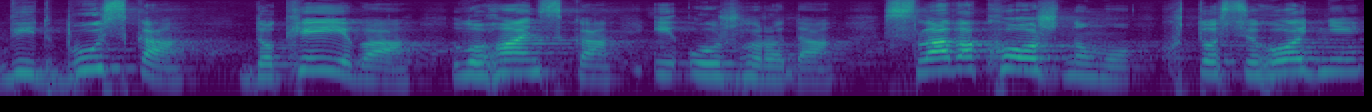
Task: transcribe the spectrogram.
від Бузька до Києва, Луганська і Ужгорода. Слава кожному, хто сьогодні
